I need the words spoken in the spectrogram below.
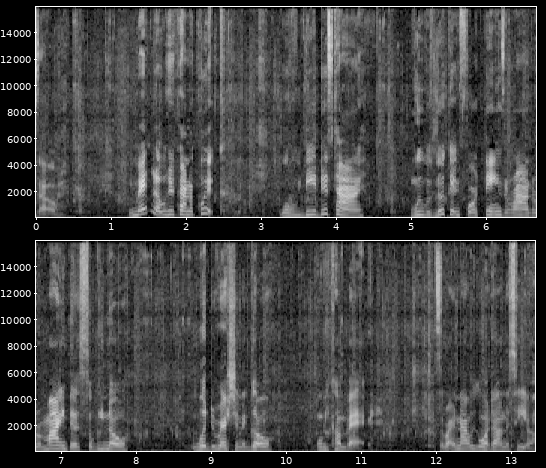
So we made it over here kind of quick. What we did this time, we was looking for things around to remind us so we know what direction to go when we come back. Right now we're going down this hill.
